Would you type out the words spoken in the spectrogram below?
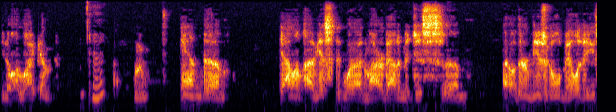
you know I like them, Okay. and um, yeah, I, I guess that what I admire about them is just um, oh, their musical abilities.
